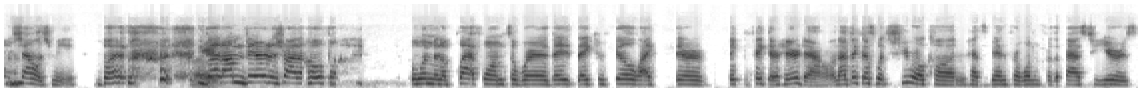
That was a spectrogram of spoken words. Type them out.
don't challenge me, but Right. but I'm there to try to hopefully give women a platform to where they they can feel like they're they can take their hair down. And I think that's what SheroCon has been for women for the past two years,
